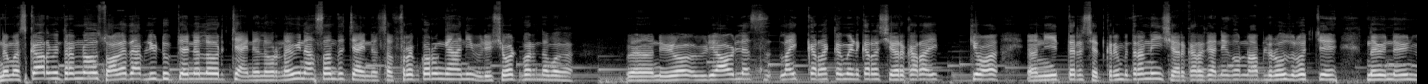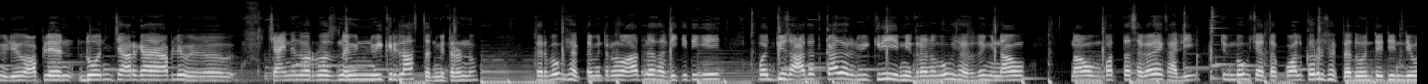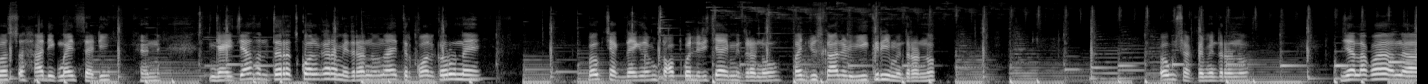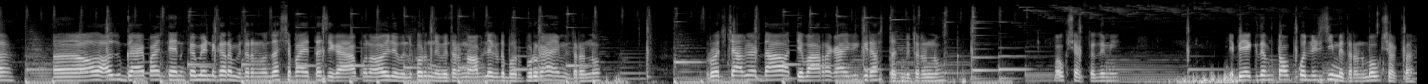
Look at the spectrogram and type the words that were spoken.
नमस्कार मित्रांनो स्वागत आहे आपल्या यूट्यूब चॅनलवर चॅनलवर नवीन असाल तर चॅनल सबस्क्राईब करून घ्या आणि व्हिडिओ शेवटपर्यंत बघा. आणि व्हिडिओ आवडल्यास लाईक करा कमेंट करा शेअर करा किंवा आणि इतर शेतकरी मित्रांनाही शेअर करा जेणेकरून आपले रोज रोजचे नवीन नवीन व्हिडिओ आपले दोन चार गाय आपले चॅनलवर रोज नवीन विक्रीला असतात मित्रांनो. तर बघू शकता मित्रांनो आपल्यासाठी किती की पंचवीस आदत का जर विक्री मित्रांनो बघू शकता तुम्ही नाव. नाव पत्ता सगळं आहे खाली. तुम्ही बघू शकता कॉल करू शकता दोन ते तीन दिवस अधिक माहितीसाठी. आणि घ्यायचे असेल तरच कॉल करा मित्रांनो नाहीतर कॉल करू नये. बघू शकता एकदम टॉप क्वालिटीचे आहे मित्रांनो. पंचवीस कालडी विक्री आहे मित्रांनो. बघू शकता मित्रांनो. ज्याला कोणाला अजून गाय पाहिजे त्याने कमेंट करा मित्रांनो. जसे पाहिजे तसे गाय आपण अवेलेबल करून दे मित्रांनो. आपल्याकडे भरपूर गाय आहे मित्रांनो. रोजच्या आपल्याला दहा ते बारा गाय विक्री असतात मित्रांनो. बघू शकता तुम्ही. बी एकदम टॉप क्वालिटीची मित्रांनो बघू शकता.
